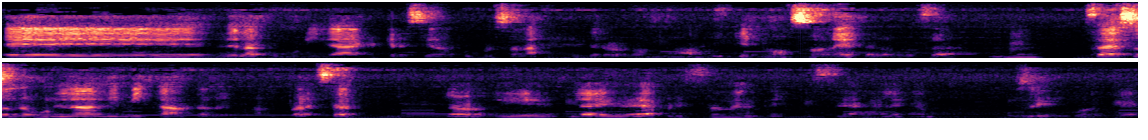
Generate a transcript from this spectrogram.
eh, de la comunidad que crecieron con personajes heteronormados y que no son heteros, o sea, o sea, eso no es una limitante a mi parecer. Claro, y la idea precisamente es que sean el ejemplo, ¿sí? Porque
